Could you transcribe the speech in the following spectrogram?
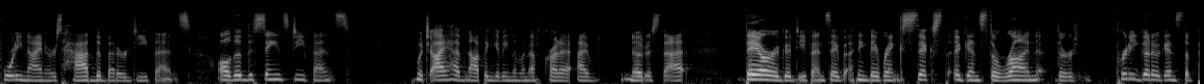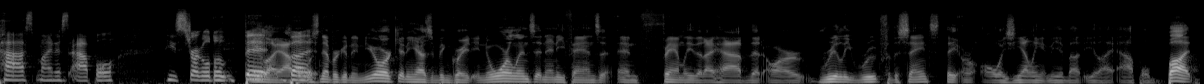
49ers had the better defense. Although the Saints defense, which I have not been giving them enough credit, I've noticed that they are a good defense. They, I think they rank sixth against the run. They're pretty good against the pass, minus Apple. He's struggled a bit, Eli Apple was never good in New York, and he hasn't been great in New Orleans. And any fans and family that I have that are really root for the Saints, they are always yelling at me about Eli Apple. But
